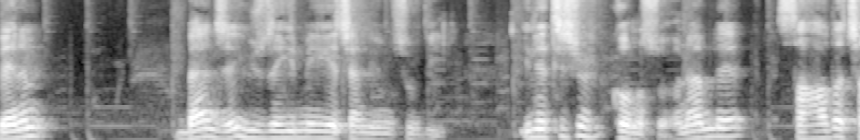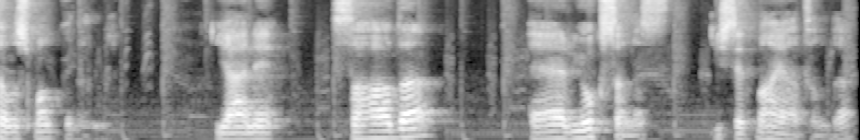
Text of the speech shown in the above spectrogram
benim bence %20'yi geçen bir unsur değil. İletişim konusu önemli. Sahada çalışmak önemli. Yani sahada eğer yoksanız işletme hayatında,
